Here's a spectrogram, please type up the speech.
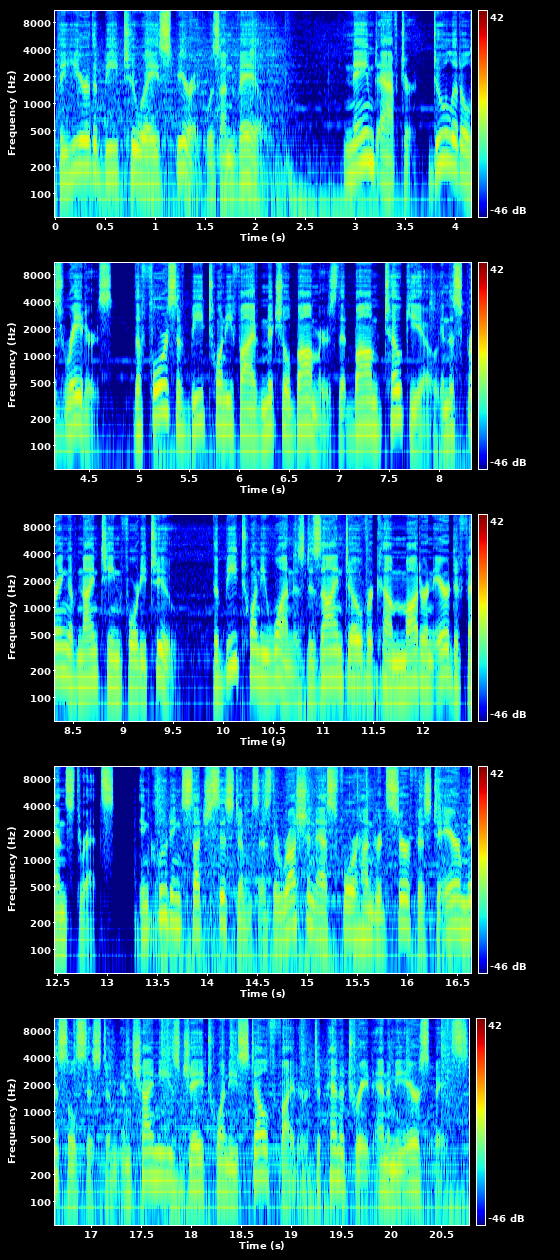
the year the B-2A Spirit was unveiled. Named after Doolittle's Raiders, the force of B-25 Mitchell bombers that bombed Tokyo in the spring of 1942, the B-21 is designed to overcome modern air defense threats, including such systems as the Russian S-400 surface-to-air missile system and Chinese J-20 stealth fighter to penetrate enemy airspace.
